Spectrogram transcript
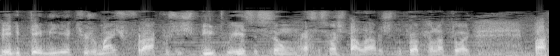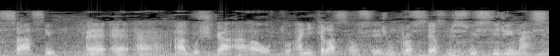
ele temia que os mais fracos de espírito, esses são, essas são as palavras do próprio relatório, passassem é, é, a, a buscar a autoaniquilação, ou seja, um processo de suicídio em massa.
